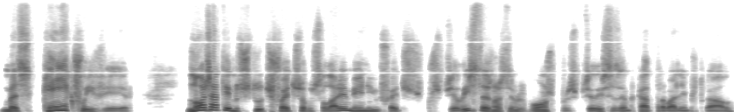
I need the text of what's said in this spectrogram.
mas quem é que foi ver? Nós já temos estudos feitos sobre o salário mínimo, feitos por especialistas, nós temos bons especialistas em mercado de trabalho em Portugal,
